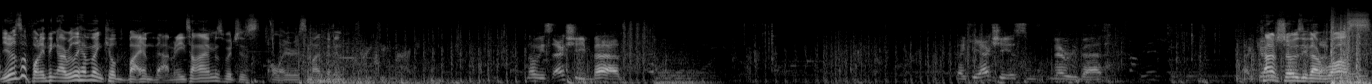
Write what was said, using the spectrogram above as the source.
You know what's the funny thing? I really haven't been killed by him that many times, which is hilarious in my opinion. No, he's actually bad. Like, he actually is very bad. Kind of shows you that Ross.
